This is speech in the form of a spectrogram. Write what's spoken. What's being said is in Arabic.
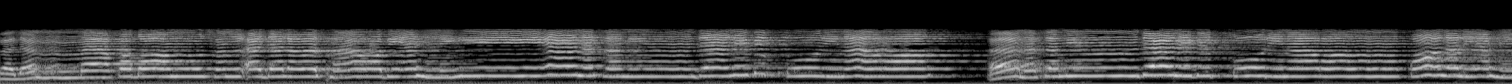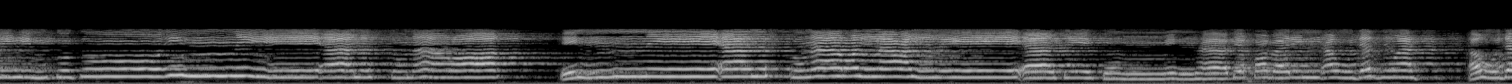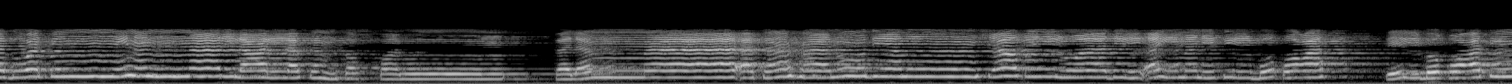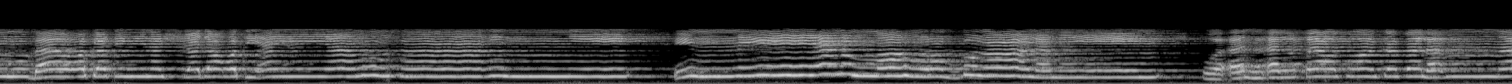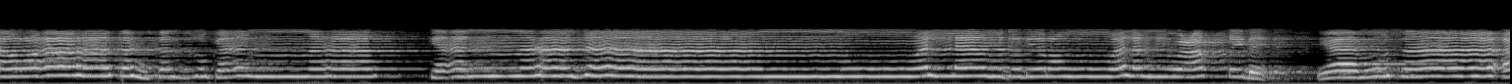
فلما قضى موسى الأجل وسار بأهله آنس من جانب الطور نارا آنس من جانب الطور نارا. قال لأهلهم كثوا إني آنست نارا إني آنست نارا لعلي آتيكم منها بخبر أو جذوة. أو جذوة من النار لعلكم تصطلون. فلما أتاها نودي من شاطئ الوادي الأيمن في البقعة في البقعة المباركة من الشجرة أن عصاك فلما رآها تهتز كأنها كأنها جان ولا مدبرا ولم يعقب. يا موسى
